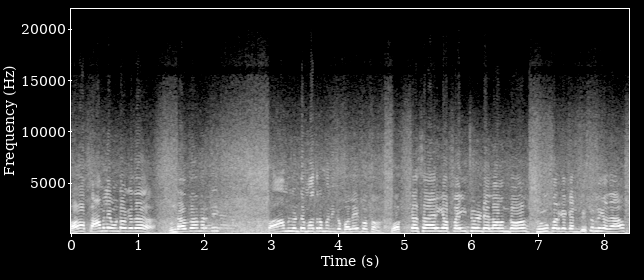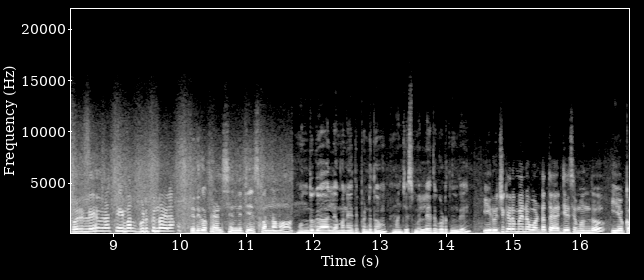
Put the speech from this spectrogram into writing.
బాబా పాములే ఉండవు కదా. ఉండవు బామర్ది పాములు ఉంటే మాత్రం మనం ఇంకా బలైపోతాం. ఒక్కసారిగా పైకి చూడండి ఎలా ఉందో. సూపర్గా కనిపిస్తుంది కదా. మరి లేవురా చీమలు గుర్తున్నాయిరా ఇదిగో ఫ్రెండ్స్ ఎన్ని తీసుకున్నాము. ముందుగా లెమన్ అయితే పిండుతాం మంచి స్మెల్ అయితే కొడుతుంది. ఈ రుచికరమైన వంట తయారు చేసే ముందు ఈ యొక్క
